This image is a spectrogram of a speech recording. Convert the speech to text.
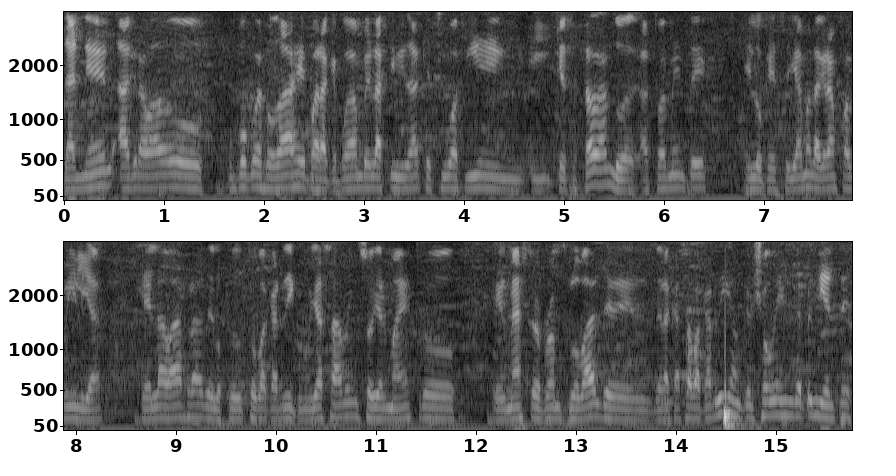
Daniel ha grabado un poco de rodaje para que puedan ver la actividad que estuvo aquí en, y que se está dando actualmente en lo que se llama la Gran Familia, que es la barra de los productos Bacardí. Como ya saben, soy el maestro, el Master of Rums Global de, de la Casa Bacardí, aunque el show es independiente,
